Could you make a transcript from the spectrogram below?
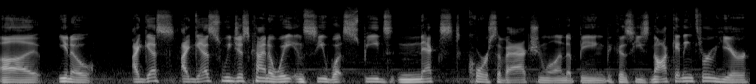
Uh, you know, I guess I guess we just kind of wait and see what Speed's next course of action will end up being because he's not getting through here.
